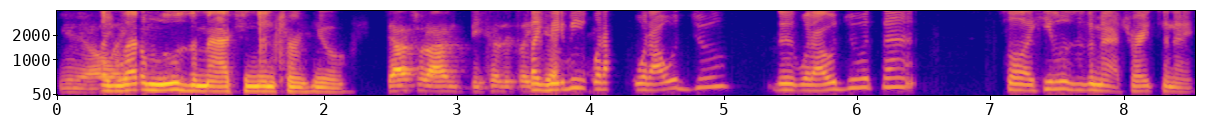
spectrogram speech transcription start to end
You know, Like, let him lose the match and then turn heel. that's what I'm because it's like, Like yeah, maybe what I, what I would do, what I would do with that. So like he loses the match right tonight.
